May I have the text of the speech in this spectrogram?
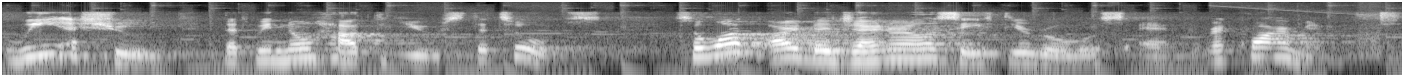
we assume that we know how to use the tools. So what are the general safety rules and requirements?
